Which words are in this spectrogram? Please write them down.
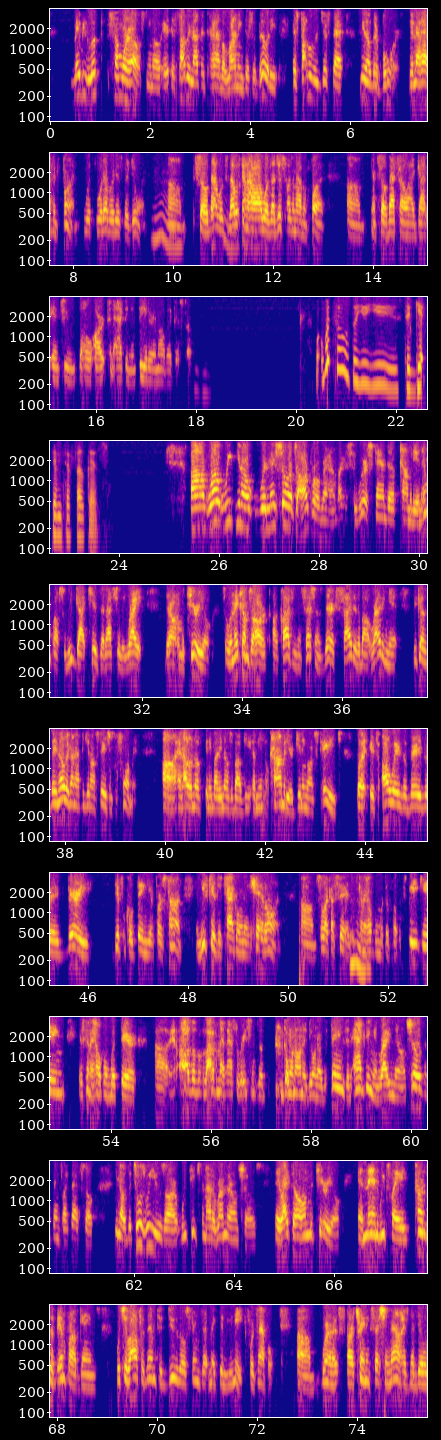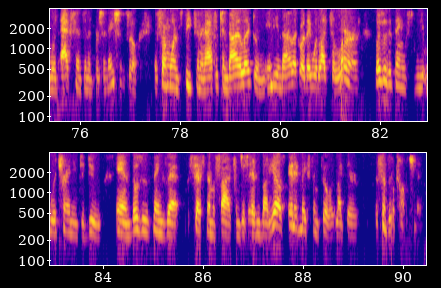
maybe look somewhere else. You know, it, it's probably not that they have a learning disability. It's probably just that you know they're bored. They're not having fun with whatever it is they're doing. Mm. Um, so that was that was kind of how I was. I just wasn't having fun. Um, and so that's how I got into the whole arts and acting and theater and all that good stuff. What tools do you use to get them to focus? Uh, well, we, you know, when they show up to our program, like I said, we're a stand-up comedy and improv, so we've got kids that actually write their own material. So when they come to our, our classes and sessions, they're excited about writing it because they know they're going to have to get on stage and perform it. Uh, and I don't know if anybody knows about I mean, comedy or getting on stage, but it's always a very, very, very difficult thing your first time. And these kids are tackling it head on. Um, so like I said, it's going to mm-hmm. help them with their public speaking. It's going to help them with their uh, a lot of them have aspirations of going on and doing other things and acting and writing their own shows and things like that. So, you know, the tools we use are we teach them how to run their own shows. They write their own material, and then we play tons of improv games, which allow for them to do those things that make them unique. For example, um, we're in our training session now has been dealing with accents and impersonation. So if someone speaks in an African dialect or an Indian dialect, or they would like to learn those are the things we, we're training to do, and those are the things that sets them aside from just everybody else, and it makes them feel like they're a sense of accomplishment.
